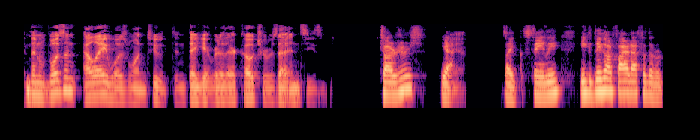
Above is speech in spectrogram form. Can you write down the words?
And then wasn't LA was one too? Didn't they get rid of their coach, or was that in season? Chargers, yeah, Yeah. like Staley, he they got fired after the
